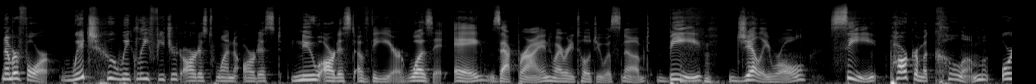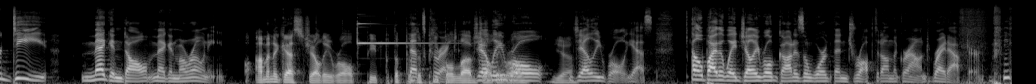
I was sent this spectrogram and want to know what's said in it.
Number four, which Who Weekly featured artist won artist new artist of the year? Was it A. Zach Bryan, who I already told you was snubbed, B. Jelly Roll, C. Parker McCollum, or D. Megan Doll, Megan Moroney? I'm gonna guess Jelly Roll. People, the, That's the people correct. love Jelly, roll. Yeah. Jelly Roll, yes. Oh, by the way, Jelly Roll got his award, then dropped it on the ground right after.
